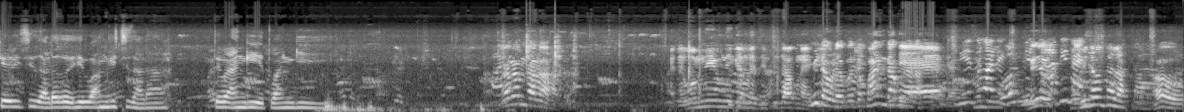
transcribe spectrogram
केळीची झाडं ही वांगीची झाडा. ते वांगी आहेत वांगी. गरम झाला. ओमनी ओमनी केलं तिथे जाऊ नाही. मी ठेवलं पण ते पाणी टाकून द्या. भिजव त्याला. हो.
